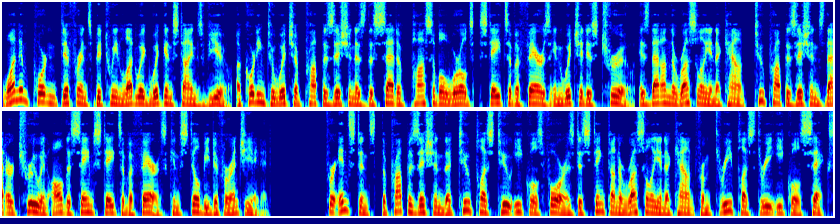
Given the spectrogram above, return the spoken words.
One important difference between Ludwig Wittgenstein's view according to which a proposition is the set of possible worlds, states of affairs in which it is true is that on the Russellian account, two propositions that are true in all the same states of affairs can still be differentiated. For instance, the proposition that 2 plus 2 equals 4 is distinct on a Russellian account from 3 plus 3 equals 6.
